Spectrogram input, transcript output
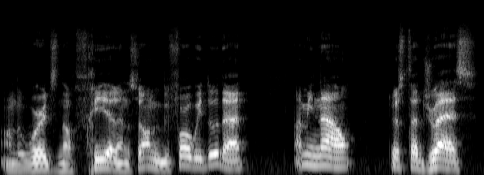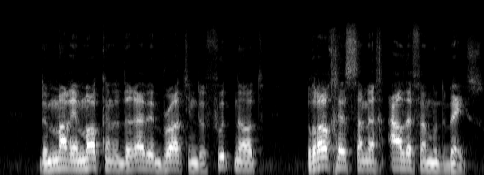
on the words frier and so on. Before we do that, let me now just address the Marimokan that the Rebbe brought in the footnote, Broches Samech Aleph Amud Beis.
